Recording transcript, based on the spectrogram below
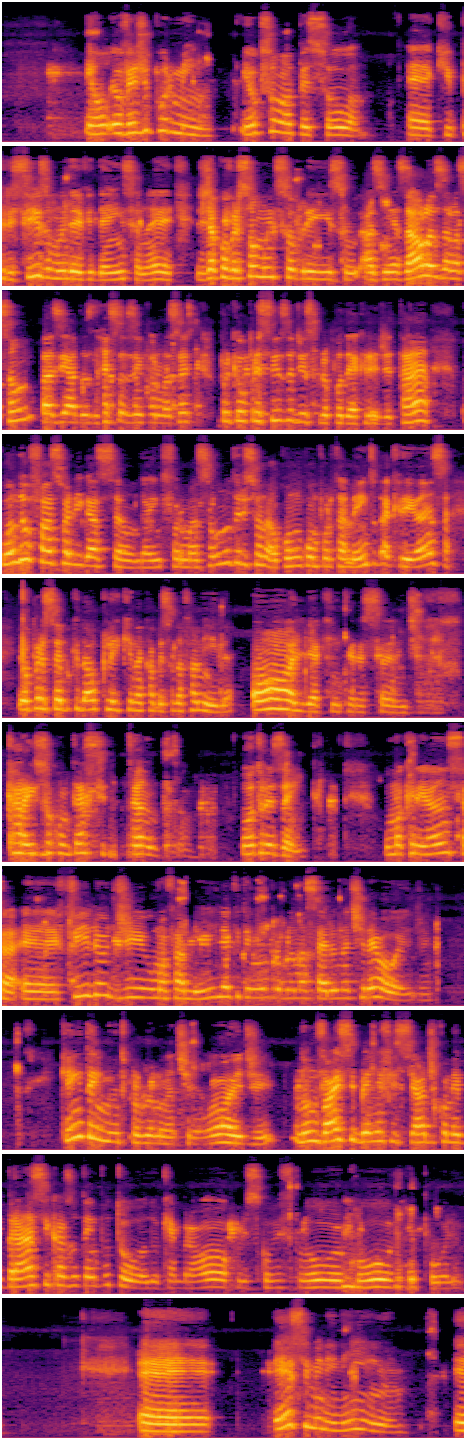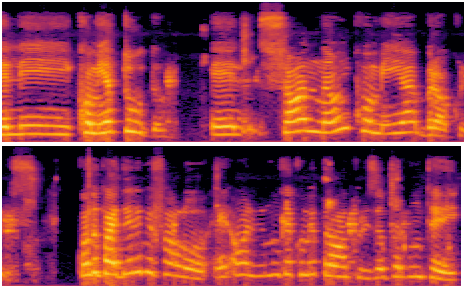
eu, eu vejo por mim, eu que sou uma pessoa é, que preciso muito da evidência, né? Já conversou muito sobre isso. As minhas aulas elas são baseadas nessas informações porque eu preciso disso para poder acreditar. Quando eu faço a ligação da informação nutricional com o comportamento da criança, eu percebo que dá o clique na cabeça da família. Olha que interessante. Cara, isso acontece tanto. Outro exemplo. Uma criança é filho de uma família que tem um problema sério na tireoide. Quem tem muito problema na tireoide não vai se beneficiar de comer brássicas o tempo todo, que é brócolis, couve-flor, couve, repolho. É, esse menininho, ele comia tudo. Ele só não comia brócolis. Quando o pai dele me falou, olha, ele não quer comer brócolis, eu perguntei,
